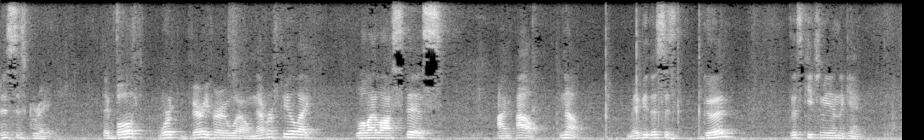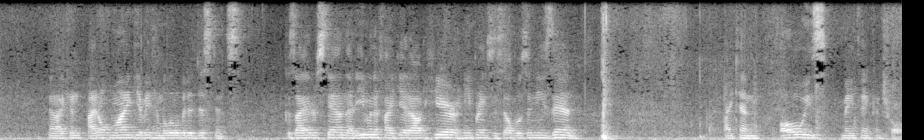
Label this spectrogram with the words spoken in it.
this is great. They both work very, very well. Never feel like, well, I lost this, I'm out. No, maybe this is good, this keeps me in the game. And I, can, I don't mind giving him a little bit of distance because I understand that even if I get out here and he brings his elbows and knees in, I can always maintain control.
